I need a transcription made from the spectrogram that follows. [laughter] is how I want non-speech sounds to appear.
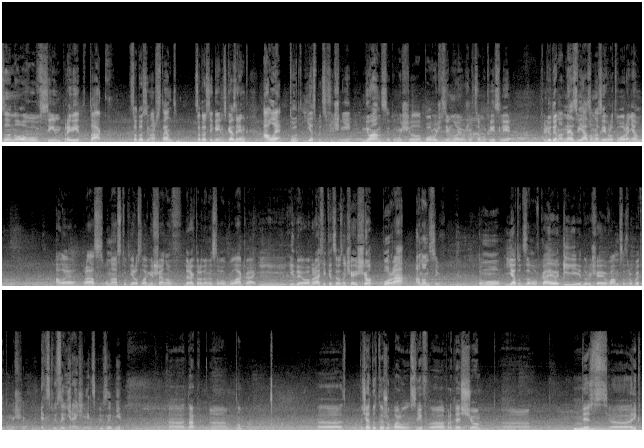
знову всім привіт! Так, це досі наш стенд, це досі Games Gathering, але тут є специфічні нюанси, тому що поруч зі мною вже в цьому кріслі людина не зв'язана з ігротворенням. Але раз у нас тут Ярослав Мішенов, директор Одинецтва Кулака і ідеографіки, це означає, що пора анонсів. Тому я тут замовкаю і доручаю вам це зробити, тому що ексклюзивні речі, ексклюзивні. Е, так, е, ну е, спочатку скажу пару слів про те, що десь рік,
